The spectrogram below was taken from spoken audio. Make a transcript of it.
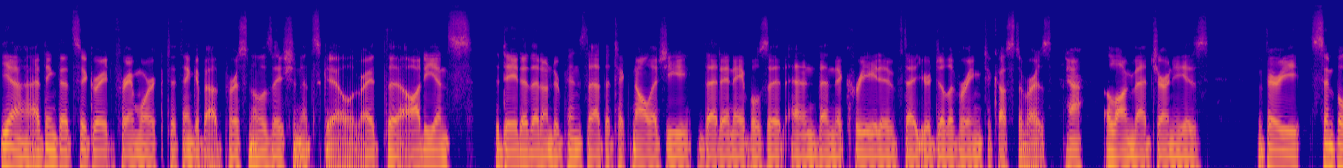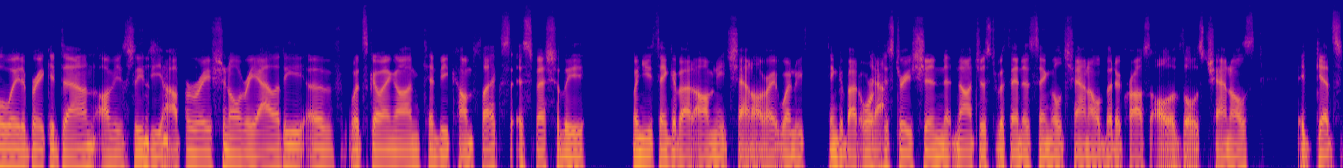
Yeah, I think that's a great framework to think about personalization at scale, right? The audience, the data that underpins that, the technology that enables it, and then the creative that you're delivering to customers yeah. along that journey is very simple way to break it down. Obviously, the operational reality of what's going on can be complex, especially when you think about omni-channel, right? When we think about orchestration, yeah. not just within a single channel, but across all of those channels it gets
